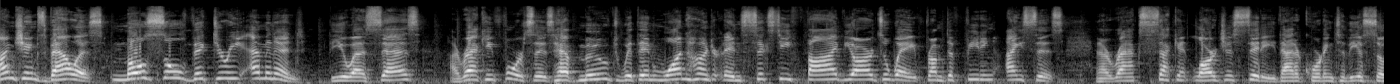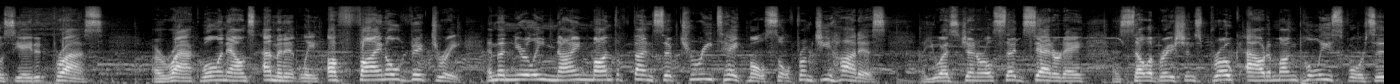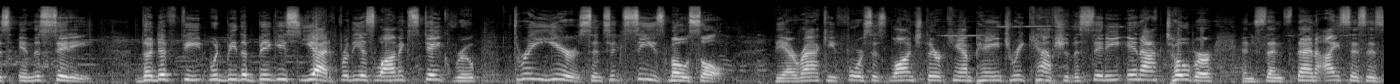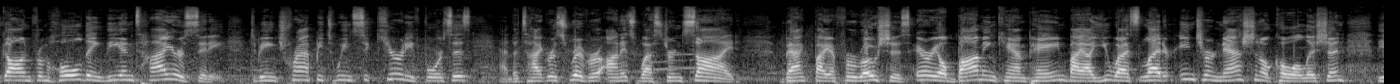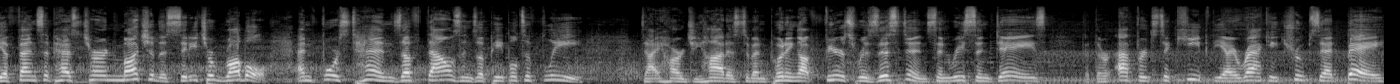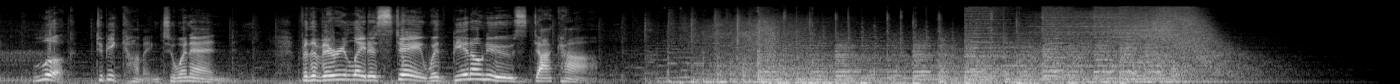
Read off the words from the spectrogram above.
I'm James Valles. Mosul victory imminent. The U.S. says Iraqi forces have moved within 165 yards away from defeating ISIS in Iraq's second largest city, that according to the Associated Press. Iraq will announce eminently a final victory in the nearly nine month offensive to retake Mosul from jihadists, a U.S. general said Saturday as celebrations broke out among police forces in the city. The defeat would be the biggest yet for the Islamic State group three years since it seized Mosul. The Iraqi forces launched their campaign to recapture the city in October, and since then, ISIS has gone from holding the entire city to being trapped between security forces and the Tigris River on its western side. Backed by a ferocious aerial bombing campaign by a U.S. led international coalition, the offensive has turned much of the city to rubble and forced tens of thousands of people to flee. Die-hard jihadists have been putting up fierce resistance in recent days, but their efforts to keep the Iraqi troops at bay look to be coming to an end. For the very latest, stay with BNONews.com.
